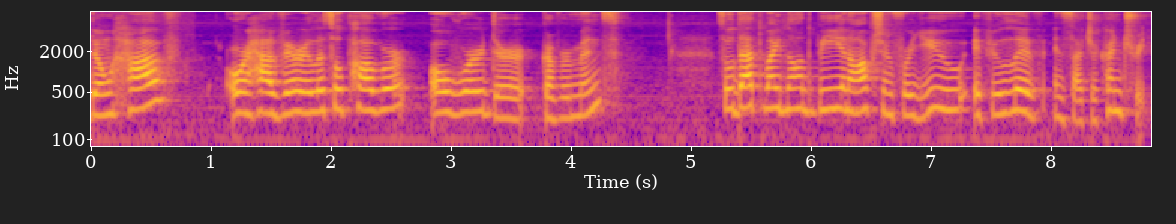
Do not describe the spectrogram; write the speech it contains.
don't have or have very little power over their government. So that might not be an option for you if you live in such a country.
